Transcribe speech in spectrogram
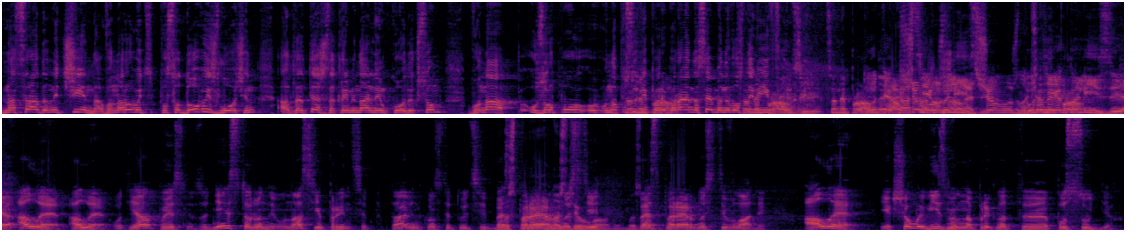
Нацрада не чинна. Вона робить посадовий злочин, але теж за кримінальним кодексом. Вона узурпу, вона по суті перебирає на себе невластиві її функції. Це неправда. Тут якраз що є колізія. Тут є колізія, але, але, от я поясню, з однієї сторони, у нас є принцип, та, він Конституції безперервності, Безперервності влади, безперервності. Безперервності влади. Але якщо ми візьмемо, наприклад, е, по суддях,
